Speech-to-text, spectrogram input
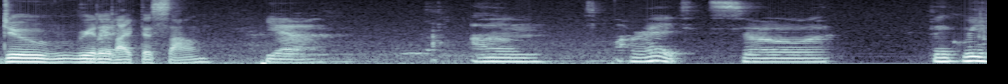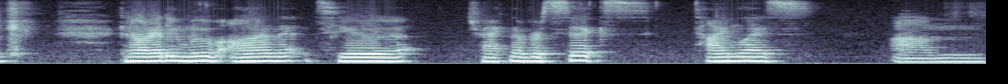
do really Right. like this song Yeah. Um. All right. So, I think we can already move on to track number six, "Timeless." Um,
